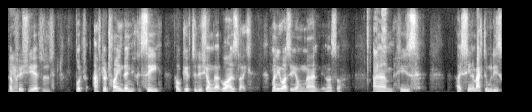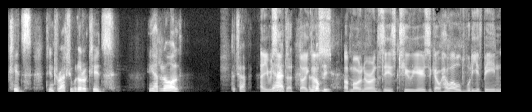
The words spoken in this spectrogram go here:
yeah. appreciated but after time, then you could see how gifted this young lad was. Like when he was a young man, you know. So um, he's. I seen him acting with his kids, the interaction with other kids. He had it all. The chap. And he received he that diagnosis of motor neuron disease two years ago. How old would he have been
